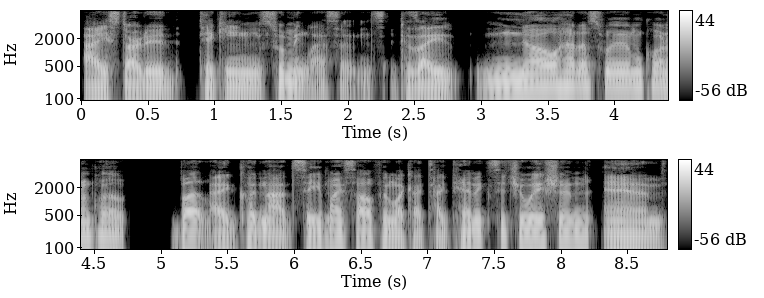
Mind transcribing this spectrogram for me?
I started taking swimming lessons because I know how to swim, quote unquote, but I could not save myself in like a Titanic situation. And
